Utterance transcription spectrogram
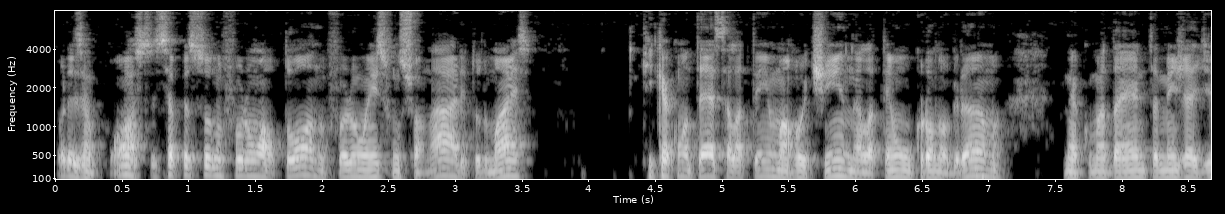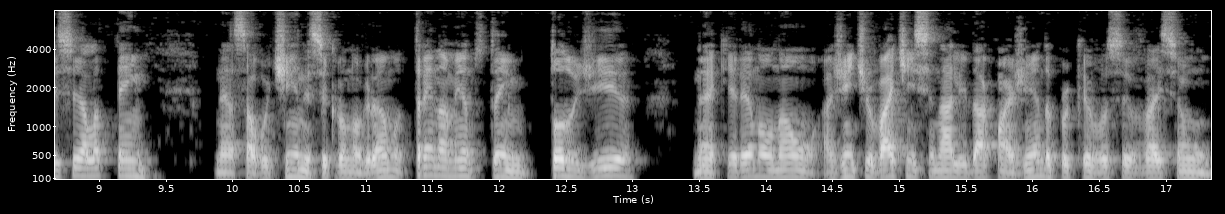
por exemplo, nossa, se a pessoa não for um autônomo, for um ex-funcionário e tudo mais, o que, que acontece? Ela tem uma rotina, ela tem um cronograma, né? Como a Daiane também já disse, ela tem né, essa rotina, esse cronograma. Treinamento tem todo dia, né? Querendo ou não, a gente vai te ensinar a lidar com a agenda, porque você vai ser um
